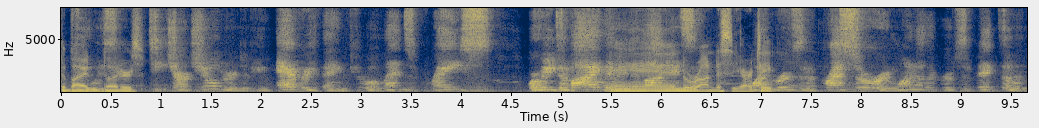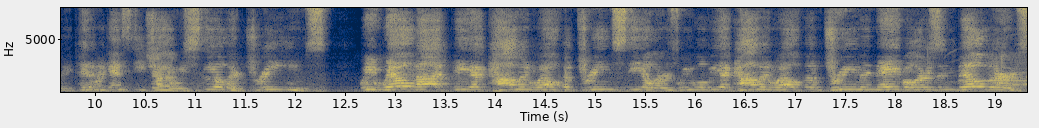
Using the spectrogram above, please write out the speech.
to Biden voters. Teach our children to view everything through a lens of race, where we divide them into And buckets. we're on to One CRT. group's an oppressor and one other group's a victim, and we pit them against each other we steal their dreams. We will not be a commonwealth of dream stealers. We will be a commonwealth of dream enablers and builders.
